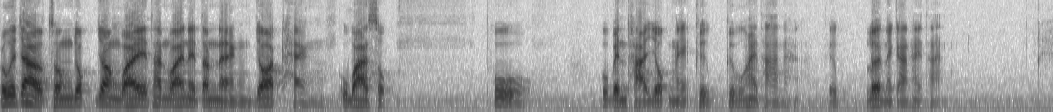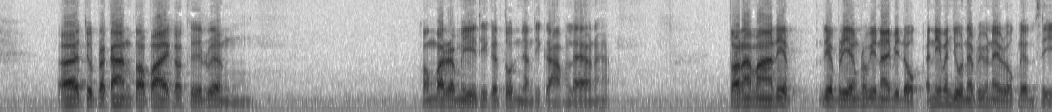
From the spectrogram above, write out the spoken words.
พระพุทธเจ้าทรงยกย่องไว้ท่านไว้ในตำแหน่งยอดแห่งอุบาสกผู้ผู้เป็นทายกเนี่ยคือคือผู้ให้ทานนะฮะคือเลิศในการให้ทานจุดประการต่อไปก็คือเรื่องของบารมีที่กระตุ้นอย่างที่กล่าวมาแล้วนะฮะตอนอามาเรียบเรียบเรียงพระวินัยบิดก อันนี้มันอยู่ในพระวินัยบิดกเล่มสี่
